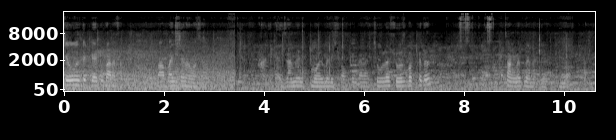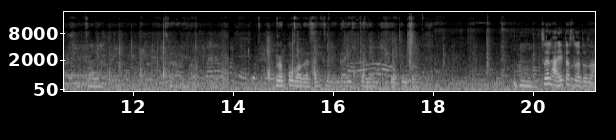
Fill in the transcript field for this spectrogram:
चिव बोलते पेटू काढायचा. बाबांच्या नावाचा. आणि काही आम्ही मॉलमध्ये शॉपिंग करा चिवला शूज बघते तर चांगलंच नाही म्हटलं चला. नको बघा सर गाईच झाले शॉपिंग करून. चल आहे तसला तुझा.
